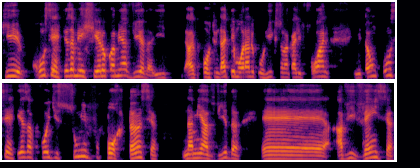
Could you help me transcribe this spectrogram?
que com certeza mexeram com a minha vida. E a oportunidade de ter morado com o Rickson na Califórnia. Então, com certeza, foi de suma importância na minha vida é, a vivência,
